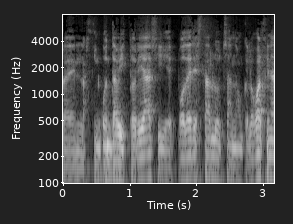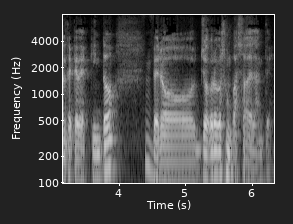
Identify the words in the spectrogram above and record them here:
en, las 50 victorias y poder estar luchando, aunque luego al final te quedes quinto, pero yo creo que es un paso adelante,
